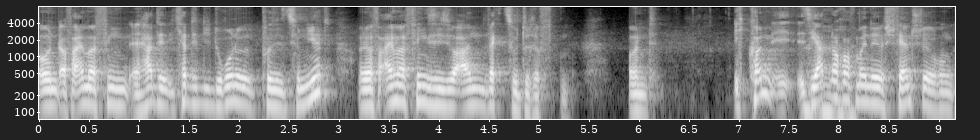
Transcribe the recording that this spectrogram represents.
Und auf einmal fing, hatte, ich hatte die Drohne positioniert und auf einmal fing sie so an wegzudriften. Und ich konnte, sie hat noch auf meine Fernsteuerung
